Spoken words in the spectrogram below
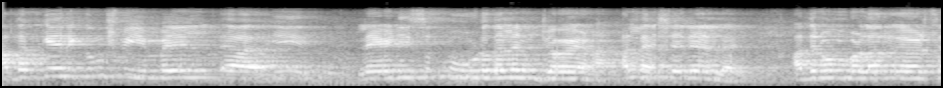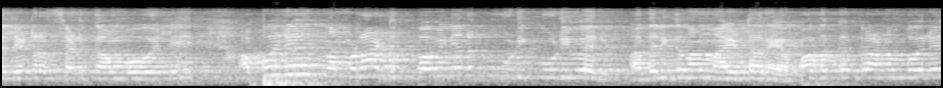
അതൊക്കെ ആയിരിക്കും ഫീമെയിൽ ഈ ലേഡീസ് കൂടുതൽ എൻജോയ് ചെയ്യണം അല്ലേ? ശരിയല്ലേ? അതിനു മുമ്പുള്ള റിഹേഴ്സൽ ഡ്രസ്സ് എടുക്കാൻ പോകൽ അപ്പോൾ ഒരു നമ്മുടെ അടുപ്പം ഇങ്ങനെ കൂടി കൂടി വരും. അതെനിക്ക് നന്നായിട്ട് അറിയാം. അപ്പോൾ അതൊക്കെ കാണുമ്പോൾ ഒരു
